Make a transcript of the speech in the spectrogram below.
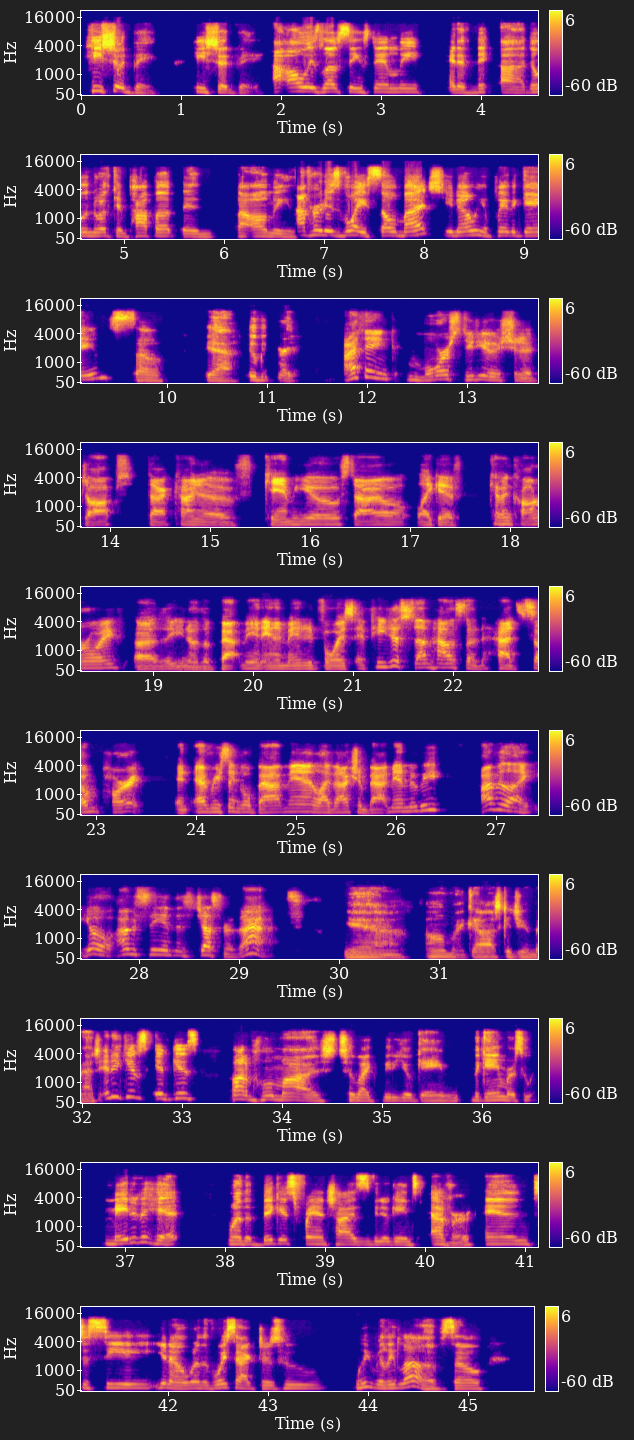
He should be. He should be. I always love seeing Stan Lee, and if uh, Nolan North can pop up, then by all means. I've heard his voice so much, you know, he'll play the games. So yeah, it'll be great. I think more studios should adopt that kind of cameo style. Like if Kevin Conroy, uh, the you know the Batman animated voice, if he just somehow had some part in every single Batman live action Batman movie, I'd be like, yo, I'm seeing this just for that. Yeah. Oh my gosh, could you imagine? And it gives it gives a lot of homage to like video game the gamers who made it a hit, one of the biggest franchises video games ever, and to see you know one of the voice actors who we really love. So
